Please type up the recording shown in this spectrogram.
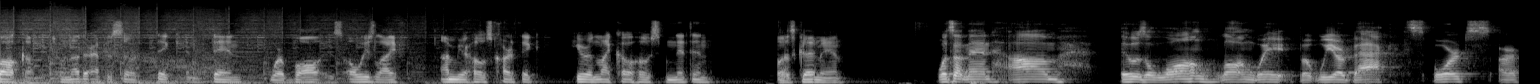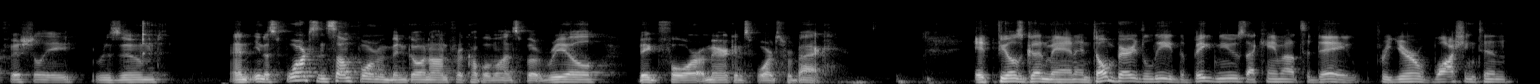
Welcome to another episode of Thick and Thin, where ball is always life. I'm your host, Karthik, here with my co host, Nitin. What's good, man? What's up, man? Um, it was a long, long wait, but we are back. Sports are officially resumed. And, you know, sports in some form have been going on for a couple months, but real big four American sports, we're back. It feels good, man. And don't bury the lead. The big news that came out today for your Washington,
